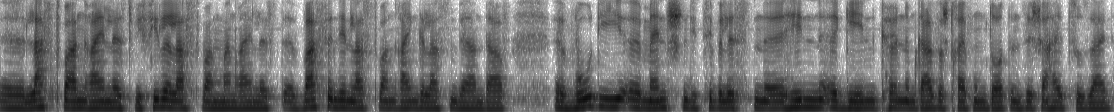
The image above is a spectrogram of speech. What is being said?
äh, Lastwagen reinlässt, wie viele Lastwagen man reinlässt, äh, was in den Lastwagen reingelassen werden darf, äh, wo die äh, Menschen, die Zivilisten äh, hingehen können im Gazastreifen, um dort in Sicherheit zu sein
